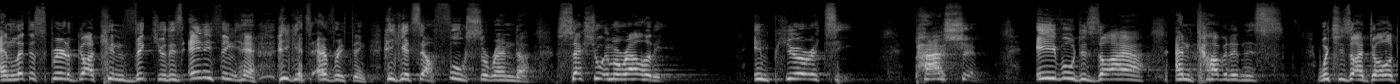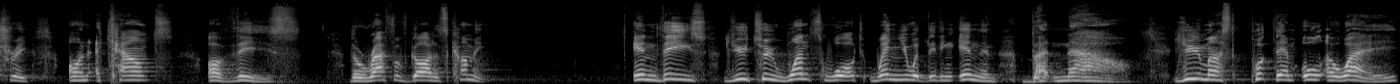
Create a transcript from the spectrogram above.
and let the Spirit of God convict you. If there's anything here, He gets everything. He gets our full surrender. Sexual immorality, impurity, passion, evil desire, and covetousness, which is idolatry. On account of these, the wrath of God is coming. In these, you too once walked when you were living in them, but now you must put them all away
